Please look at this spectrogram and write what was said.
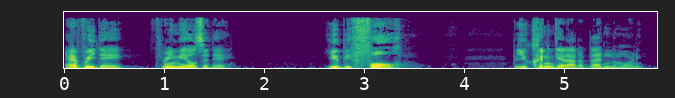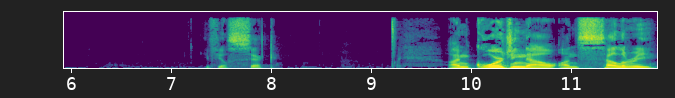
every day, three meals a day. You'd be full, but you couldn't get out of bed in the morning. You feel sick. I'm gorging now on celery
